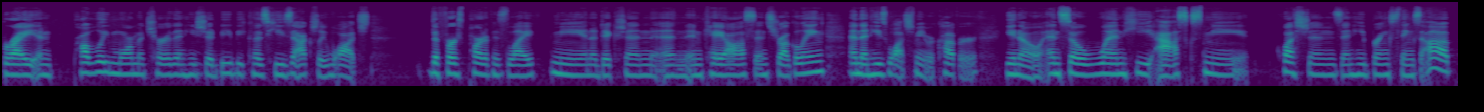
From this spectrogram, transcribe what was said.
bright and probably more mature than he should be because he's actually watched the first part of his life, me in addiction and in chaos and struggling, and then he's watched me recover, you know. And so when he asks me questions and he brings things up,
